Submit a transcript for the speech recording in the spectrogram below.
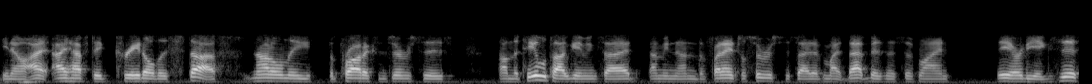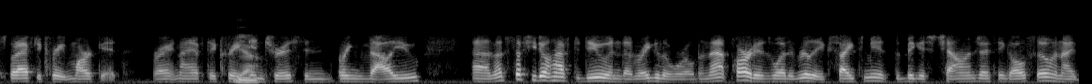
You know, I, I have to create all this stuff, not only the products and services on the tabletop gaming side. I mean, on the financial services side of my that business of mine, they already exist, but I have to create market, right? And I have to create yeah. interest and bring value uh, that's stuff you don't have to do in the regular world, and that part is what really excites me. It's the biggest challenge, I think, also. And I,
